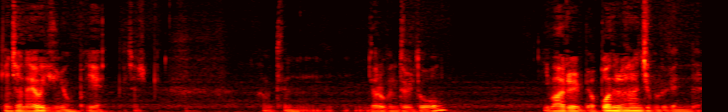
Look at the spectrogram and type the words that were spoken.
괜찮아요 이준영 오빠 예 괜찮습니다. 아무튼 여러분들도 이 말을 몇 번을 하는지 모르겠는데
